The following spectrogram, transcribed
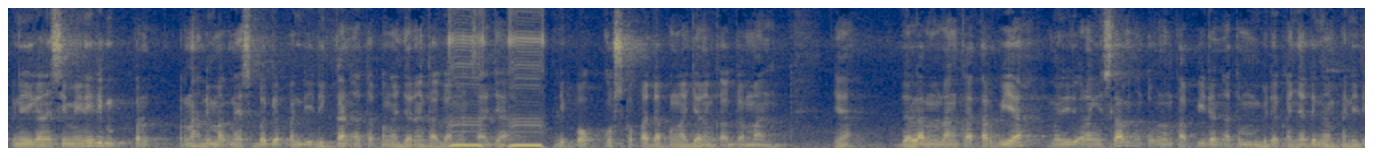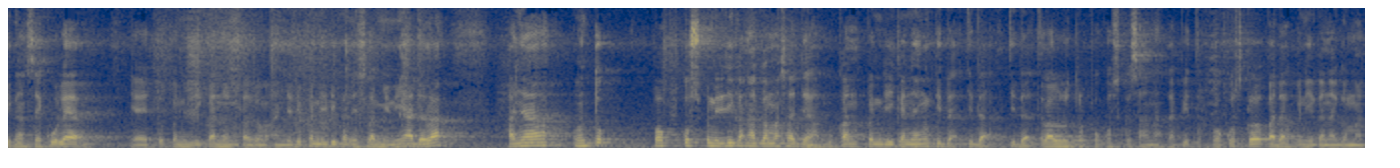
pendidikan Islam ini diper, pernah dimaknai sebagai pendidikan atau pengajaran keagamaan saja. Difokus kepada pengajaran keagamaan, ya. Dalam rangka tarbiyah mendidik orang Islam untuk melengkapi dan atau membedakannya dengan pendidikan sekuler, yaitu pendidikan non keagamaan. Jadi pendidikan Islam ini adalah hanya untuk fokus pendidikan agama saja, bukan pendidikan yang tidak tidak tidak terlalu terfokus ke sana, tapi terfokus kepada pendidikan agama.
